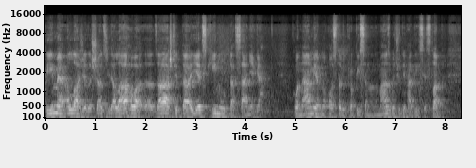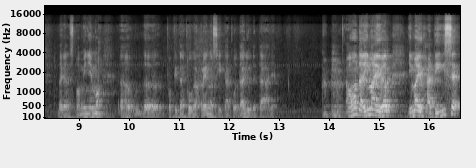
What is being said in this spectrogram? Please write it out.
time, Allah Želešac, Allahova e, zaštita je skinuta sa njega. Ko namjerno ostavi propisano namaz, međutim hadis je slab da ga ne spominjemo, e, e, po pitanju koga prenosi i tako dalje u detalje. A onda imaju, jel, imaju hadise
